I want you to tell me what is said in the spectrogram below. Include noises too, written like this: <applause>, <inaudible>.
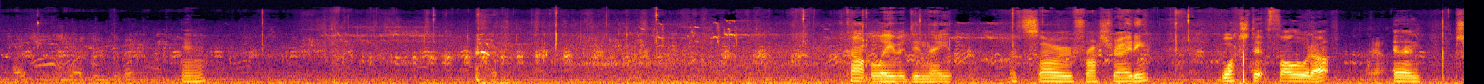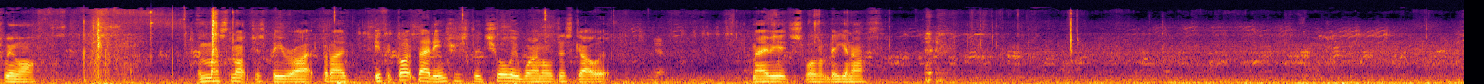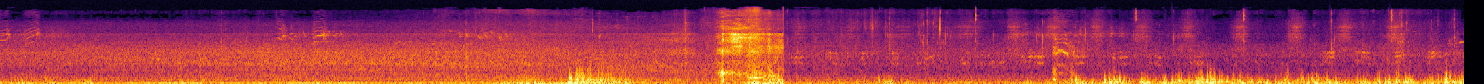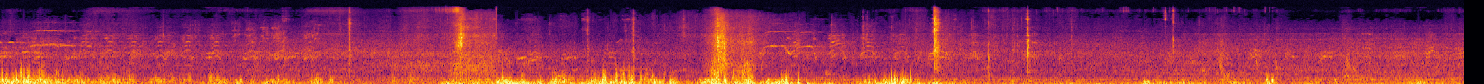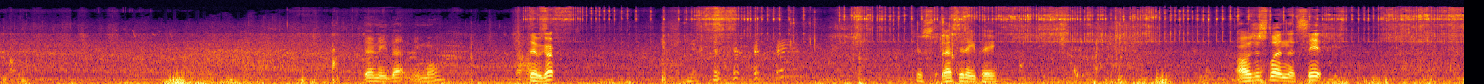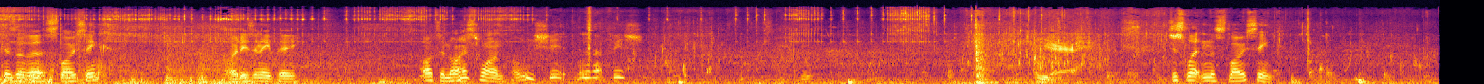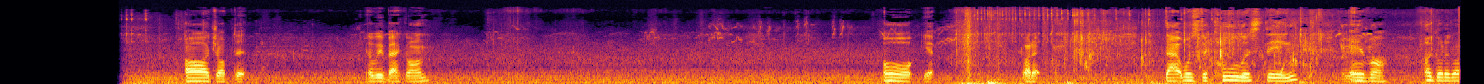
that close from where it brings you there. hmm Can't believe it didn't eat. It's so frustrating. Watched it follow it up Yeah. and then swim off. It must not just be right, but I if it got that interested, surely one will just go it. Yeah. Maybe it just wasn't big enough. <clears throat> Don't need that anymore. There we go. <laughs> Just that's an EP. I was just letting it sit because of the slow sink. Oh, it is an EP. Oh, it's a nice one. Holy shit! Look at that fish. Oh yeah. Just letting the slow sink. Oh, I dropped it. It'll be back on. Oh, yep. Got it. That was the coolest thing ever. I got it on.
